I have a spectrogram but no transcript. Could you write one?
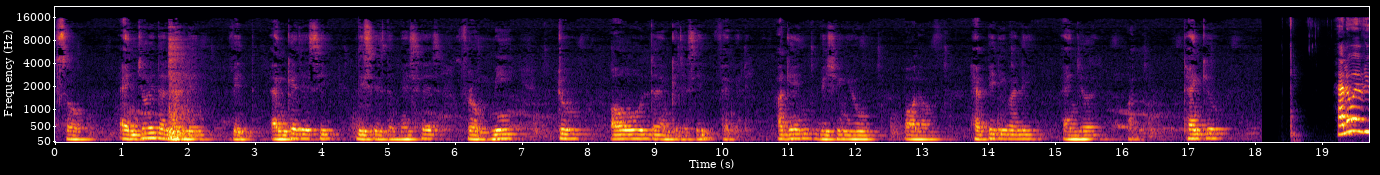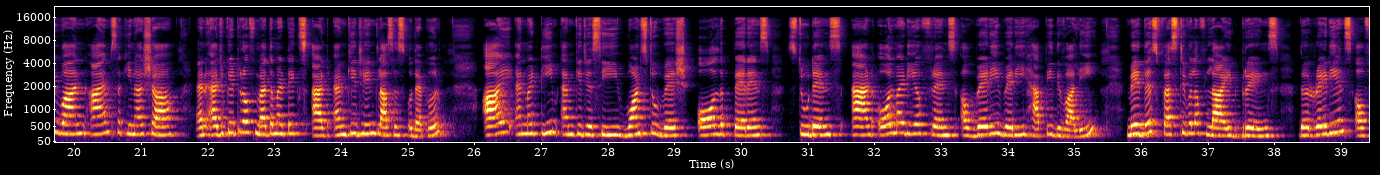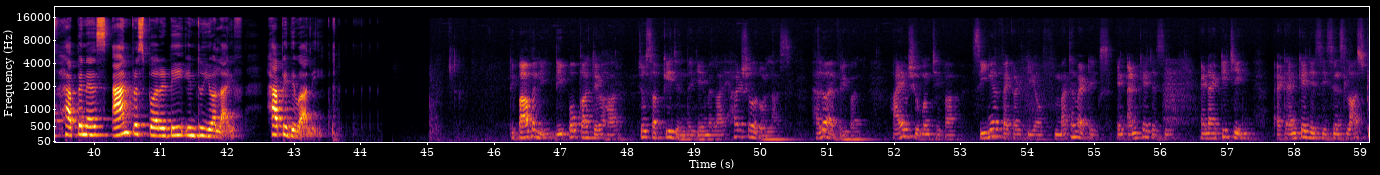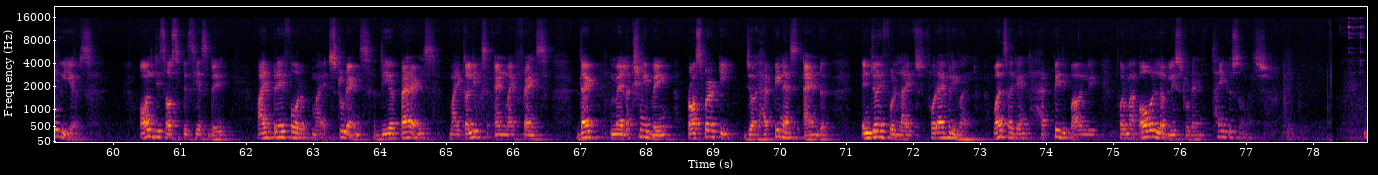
So enjoy the learning with MKJC. This is the message from me to all the MKJC family. Again, wishing you all of happy Diwali. Enjoy. Thank you. Hello everyone, I am Sakina Shah, an educator of mathematics at MK Jain classes Udaipur. I and my team MKJC wants to wish all the parents, students and all my dear friends a very very happy Diwali. May this festival of light brings the radiance of happiness and prosperity into your life. Happy Diwali. Deepawali दीपों का त्यौहार जो सबकी ज़िंदगी में लाए हर्ष और उल्लास hello everyone I am Shubham Chhipa senior faculty of mathematics in M K J C and I teaching at M K J C since last two years on this auspicious day I pray for my students their parents my colleagues and my friends that may Lakshmi bring prosperity, joy, happiness, and enjoyable lives for everyone. Once again, happy Deepavali for my all lovely students. Thank you so much.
